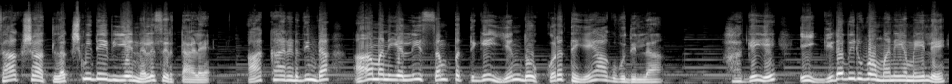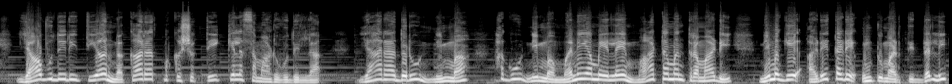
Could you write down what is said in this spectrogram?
ಸಾಕ್ಷಾತ್ ಲಕ್ಷ್ಮೀದೇವಿಯೇ ನೆಲೆಸಿರ್ತಾಳೆ. ಆ ಕಾರಣದಿಂದ ಆ ಮನೆಯಲ್ಲಿ ಸಂಪತ್ತಿಗೆ ಎಂದೂ ಕೊರತೆಯೇ ಆಗುವುದಿಲ್ಲ. ಹಾಗೆಯೇ ಈ ಗಿಡವಿರುವ ಮನೆಯ ಮೇಲೆ ಯಾವುದೇ ರೀತಿಯ ನಕಾರಾತ್ಮಕ ಶಕ್ತಿ ಕೆಲಸ ಮಾಡುವುದಿಲ್ಲ. ಯಾರಾದರೂ ನಿಮ್ಮ ಹಾಗೂ ನಿಮ್ಮ ಮನೆಯ ಮೇಲೆ ಮಾಟಮಂತ್ರ ಮಾಡಿ ನಿಮಗೆ ಅಡೆತಡೆ ಉಂಟು ಮಾಡುತ್ತಿದ್ದಲ್ಲಿ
